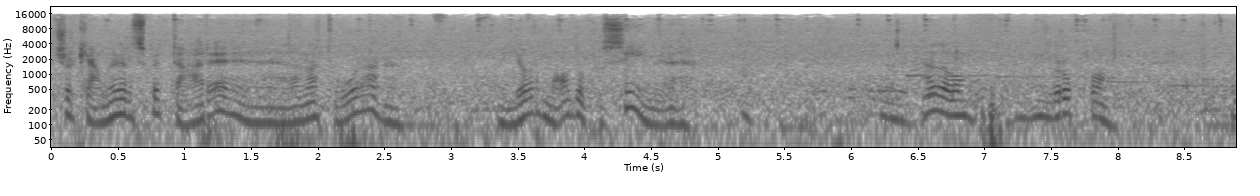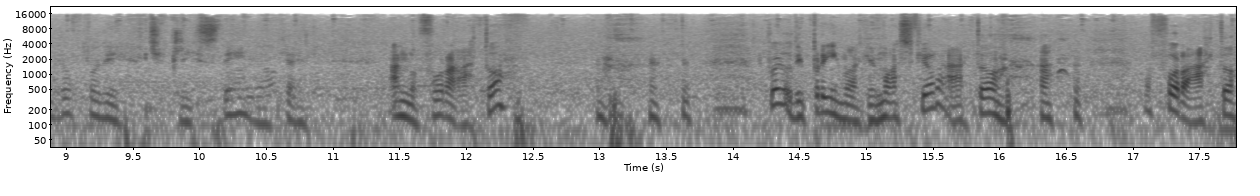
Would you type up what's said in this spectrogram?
cerchiamo di rispettare la natura nel miglior modo possibile. Allora, gruppo, un gruppo di ciclisti che hanno forato. Quello di prima che mi ha sfiorato ha forato.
